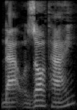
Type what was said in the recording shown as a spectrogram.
đạo Do Thái.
